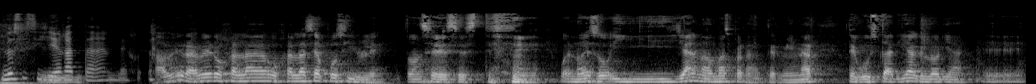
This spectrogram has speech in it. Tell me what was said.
no sé si llega tan lejos. A ver, a ver, ojalá, ojalá sea posible. Entonces, este, bueno, eso, y ya nada más para terminar, ¿te gustaría, Gloria, eh,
